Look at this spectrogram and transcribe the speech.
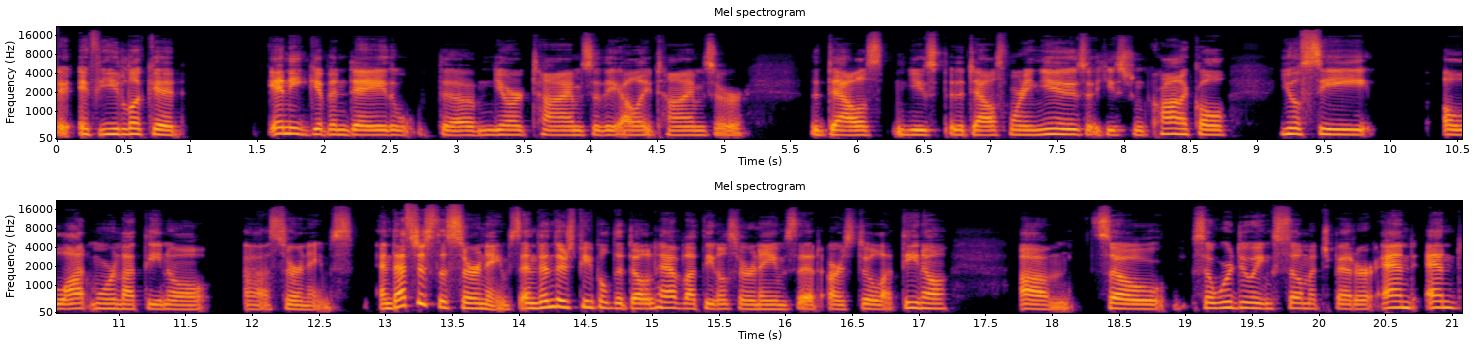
if you look at any given day, the, the New York Times or the LA Times or the Dallas News, the Dallas Morning News or the Houston Chronicle, you'll see a lot more Latino uh, surnames, and that's just the surnames. And then there's people that don't have Latino surnames that are still Latino um, so so we're doing so much better. And and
